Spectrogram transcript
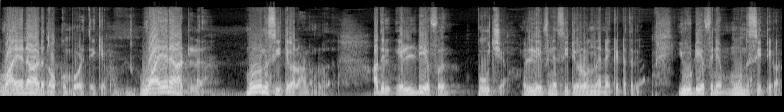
വയനാട് നോക്കുമ്പോഴത്തേക്കും. വയനാട്ടിൽ മൂന്ന് സീറ്റുകളാണുള്ളത്. അതിൽ എൽ ഡി എഫ് പൂജ്യം. എൽ ഡി എഫിന് സീറ്റുകളൊന്നും തന്നെ കിട്ടത്തില്ല. യു ഡി എഫിന് മൂന്ന് സീറ്റുകൾ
